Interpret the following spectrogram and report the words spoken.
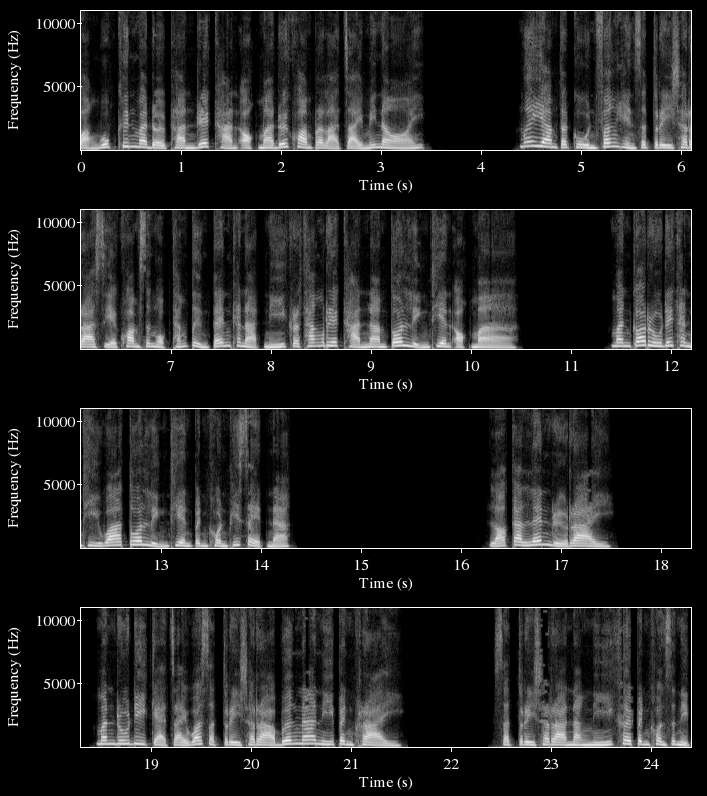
ว่างวุบขึ้นมาโดยพลันเรียกขานออกมาด้วยความประหลาดใจไม่น้อย เมื่อยามตระกูลเฟิ่งเห็นสตรีชราเสียความสงบทั้งตื่นเต้นขนาดนี้กระทั่งเรียกขานนามต้นหลิงเทียนออกมา มันก็รู้ได้ทันทีว่าต้นหลิงเทียนเป็นคนพิเศษนะล้อกันเล่นหรือไร มันรู้ดีแก่ใจว่าสตรีชราเบื้องหน้านี้เป็นใคร สตรีชรานางนี้เคยเป็นคนสนิท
